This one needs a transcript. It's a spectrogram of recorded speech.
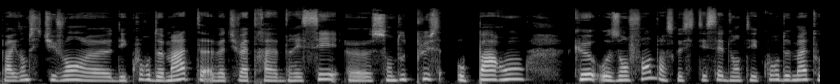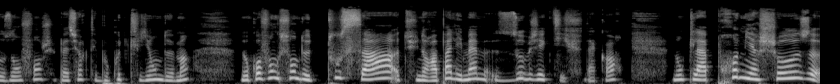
par exemple, si tu vends des cours de maths, bah, tu vas te adresser sans doute plus aux parents que aux enfants, parce que si tu essaies de vendre tes cours de maths aux enfants, je suis pas sûre que tu aies beaucoup de clients demain. Donc en fonction de tout ça, tu n'auras pas les mêmes objectifs, d'accord? Donc la première chose,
